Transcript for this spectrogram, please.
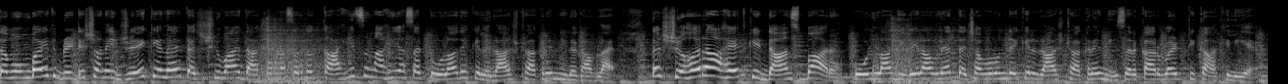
तर मुंबईत ब्रिटिशांनी जे केलंय त्याच्याशिवाय दाखवण्यासारखं काहीच नाही असा टोला देखील राज ठाकरेंनी लगावलाय. तर शहरं आहेत की डान्स बार पोलला दिवे लावल्यात त्याच्यावरून देखील राज ठाकरेंनी सरकारवर टीका केली आहे.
